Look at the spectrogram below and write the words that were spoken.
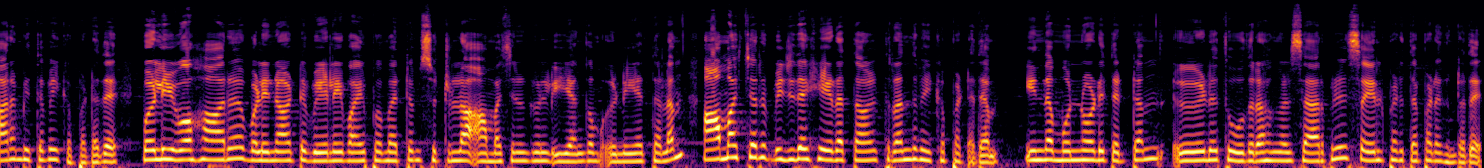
ஆரம்பித்து வைக்கப்பட்டது. வெளிவிவகார வெளிநாட்டு வேலைவாய்ப்பு மற்றும் சுற்றுலா அமைச்சின் கீழ் இயங்கும் இணையதளம் அமைச்சர் விஜிதஹேடத்தால் திறந்து வைக்கப்பட்டது. இந்த முன்னோடி திட்டம் ஏழு தூதரகங்கள் சார்பில் செயல்படுத்தப்படுகின்றது.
